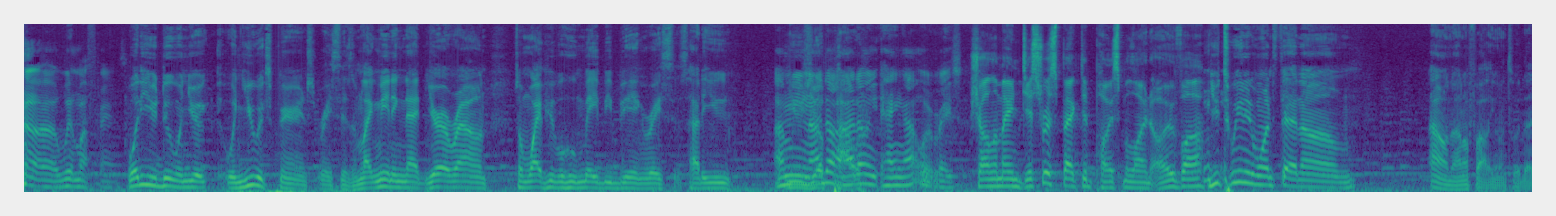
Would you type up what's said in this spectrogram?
uh, with my friends. What do you do when you when you experience racism? Like meaning that you're around some white people who may be being racist. How do you? I mean, use I don't, I don't hang out with racists. Charlemagne disrespected Post Malone over You tweeted once that um. I don't know. I don't follow you on Twitter.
